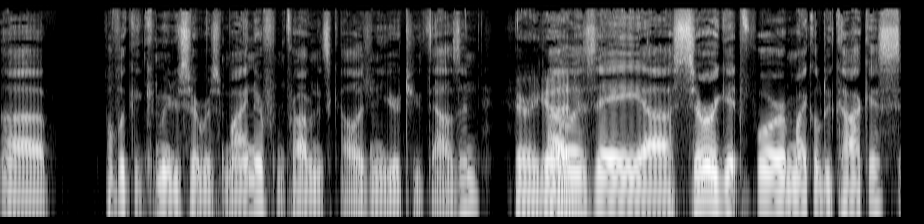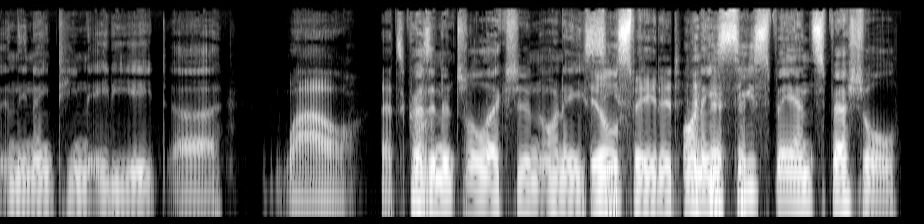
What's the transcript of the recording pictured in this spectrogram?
uh, public and community service minor from Providence College in the year 2000. Very I was a uh, surrogate for Michael Dukakis in the 1988 uh, wow, that's cool. presidential election on a ill C- fated. on a C-SPAN special,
